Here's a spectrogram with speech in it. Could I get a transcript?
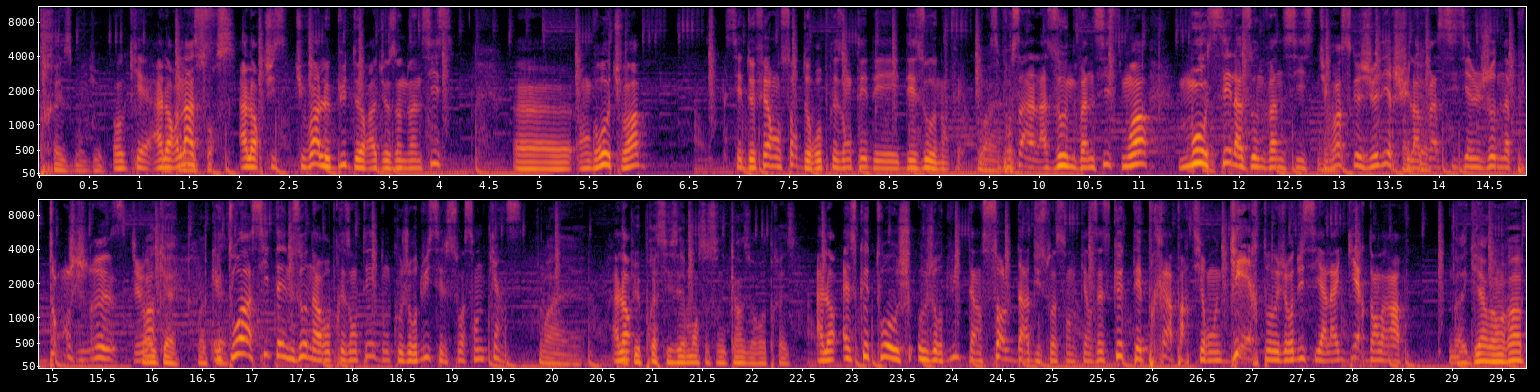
013, ma gueule. Ok. Alors là, alors tu, tu vois, le but de Radio Zone 26, euh, en gros, tu vois, c'est de faire en sorte de représenter des, des zones en fait. Ouais. C'est pour ça la zone 26, moi, Mo, c'est la zone 26. Tu Ouais. vois ce que je veux dire? Je suis la Ok. 26e zone la plus dangereuse, tu vois? Et toi, si t'as une zone à représenter, donc aujourd'hui c'est le 75. Ouais. Alors, Plus précisément 75 013. alors est-ce que toi au- aujourd'hui t'es un soldat du 75 Est-ce que t'es prêt à partir en guerre toi aujourd'hui s'il y a la guerre dans le rap? La guerre dans le rap,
